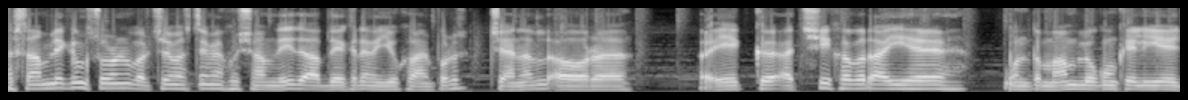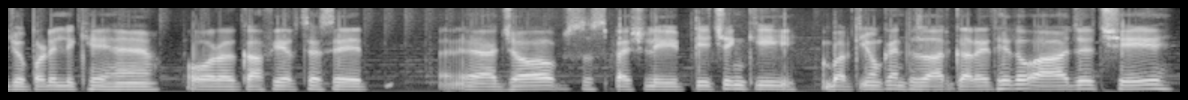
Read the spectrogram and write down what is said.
Aslam student virtual मस्ती में खुश आमदीद आप देख रहे हैं यू खानपुर चैनल और एक अच्छी खबर आई है उन तमाम लोगों के लिए जो पढ़े लिखे हैं और काफ़ी अरसे से जॉब्स स्पेशली टीचिंग की भर्तियों का इंतज़ार कर रहे थे। तो आज छः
